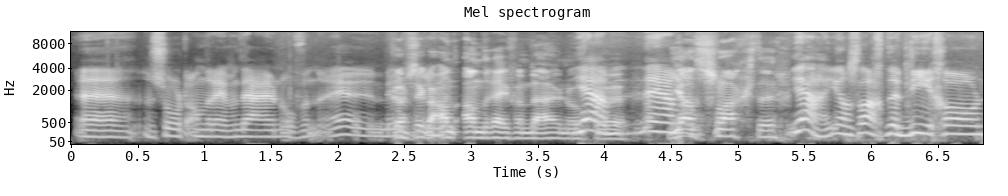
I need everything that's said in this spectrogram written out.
Eh, een soort André van Duin of een... eh, een Ik kan zeggen An- André van Duin of Ja, nou ja, Jan Slachter. ja, Jan Slachter die gewoon...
